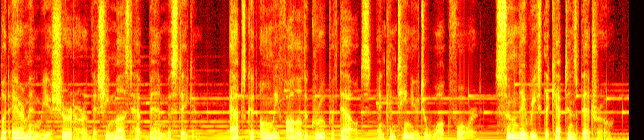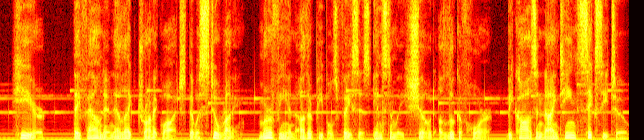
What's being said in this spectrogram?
but Airman reassured her that she must have been mistaken. Epps could only follow the group with doubts and continue to walk forward. Soon they reached the captain's bedroom. Here, they found an electronic watch that was still running. Murphy and other people's faces instantly showed a look of horror because in 1962,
